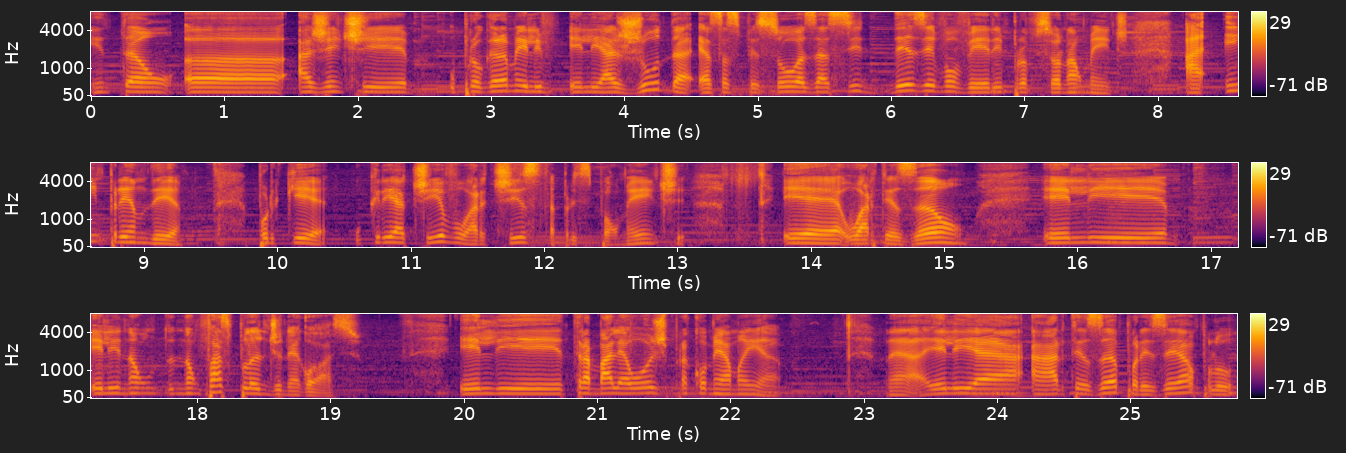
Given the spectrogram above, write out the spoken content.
Então, uh, a gente, o programa ele, ele ajuda essas pessoas a se desenvolverem profissionalmente, a empreender, porque o criativo, o artista principalmente, é, o artesão, ele, ele não, não faz plano de negócio ele trabalha hoje para comer amanhã. Né? Ele é a artesã, por exemplo,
